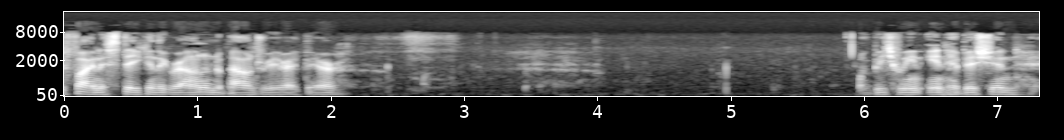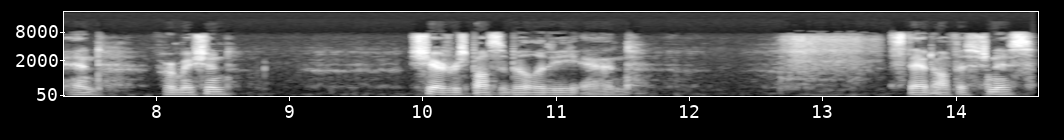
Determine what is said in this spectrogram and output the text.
define a stake in the ground and a boundary right there between inhibition and permission, shared responsibility and standoffishness.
